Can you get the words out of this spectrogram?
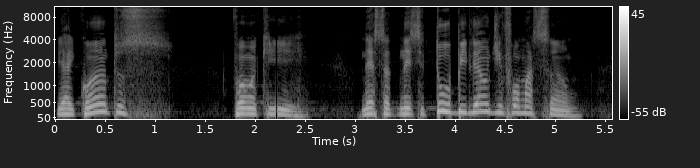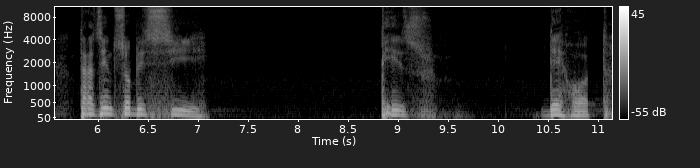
E aí, quantos vão aqui, nessa, nesse turbilhão de informação, trazendo sobre si peso, derrota.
